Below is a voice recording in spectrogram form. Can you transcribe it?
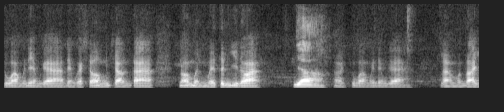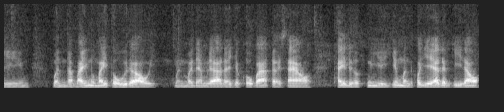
Chú ba mới đem ra đem ra sớm chờ người ta nói mình mê tín gì đoan dạ. À, chú ba mới đem ra. Là mình tại vì mình đã bảy mươi mấy tuổi rồi mình mới đem ra để cho cô bác đời sau thấy được cái gì chứ mình có vẽ được gì đâu.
